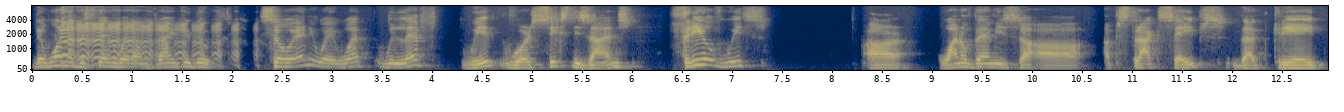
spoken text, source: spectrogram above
They won't understand what I'm trying to do. So anyway, what we left with were six designs, three of which are one of them is uh, abstract shapes that create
